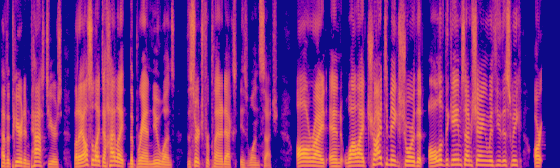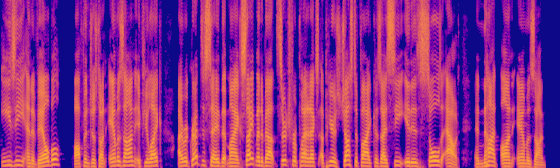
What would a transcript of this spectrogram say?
have appeared in past years, but I also like to highlight the brand new ones. The search for Planet X is one such. All right. And while I tried to make sure that all of the games I'm sharing with you this week are easy and available, often just on Amazon if you like, I regret to say that my excitement about Search for Planet X appears justified because I see it is sold out and not on Amazon.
